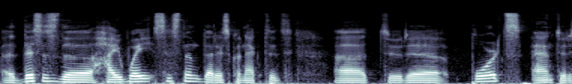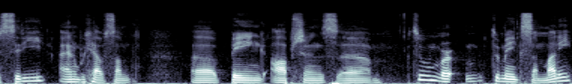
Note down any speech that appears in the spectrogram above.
uh, this is the highway system that is connected to the ports and to the city, and we have some paying options um, to to make some money.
